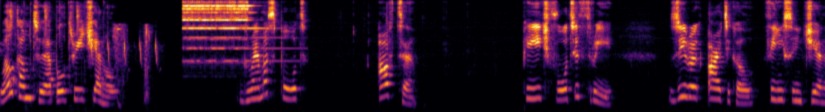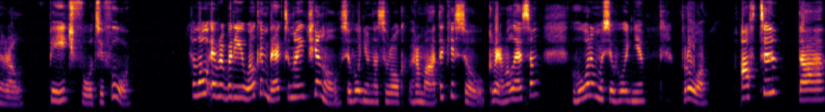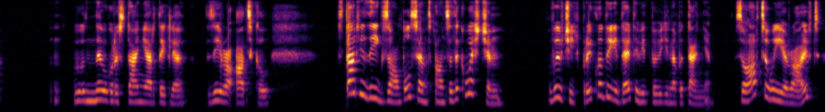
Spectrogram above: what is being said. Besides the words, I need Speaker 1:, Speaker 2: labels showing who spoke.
Speaker 1: Welcome to Apple Tree Channel.
Speaker 2: Grammar Sport. After. Page 43. Zero article. Things in general. Page 44. Hello everybody, welcome back to my channel. Сьогодні у нас урок граматики, so grammar lesson. Говоримо сьогодні про after та невикористання артикля zero article. Study the examples and answer the question. Вивчіть приклади і дайте відповіді на питання. So after we arrived,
